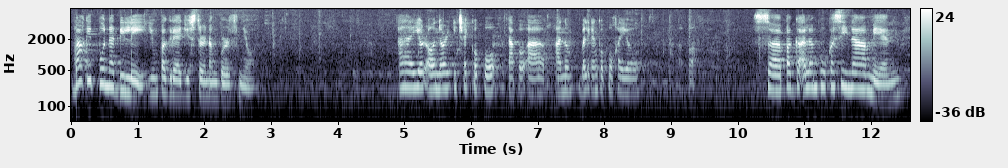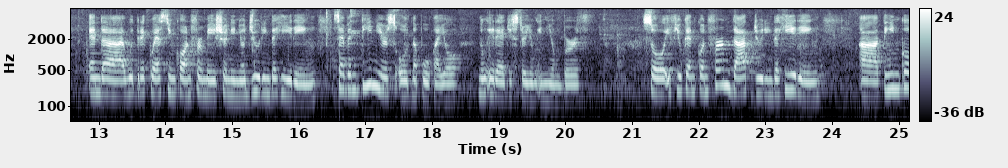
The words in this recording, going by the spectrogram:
bakit po na-delay yung pag-register ng birth nyo? Ah, Your Honor, i-check ko po. Tapos, ah, ano, balikan ko po kayo. Opo. Sa pagkaalam po kasi namin, and uh, I would request yung confirmation ninyo during the hearing, 17 years old na po kayo nung i-register yung inyong birth. So if you can confirm that during the hearing, uh, tingin ko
